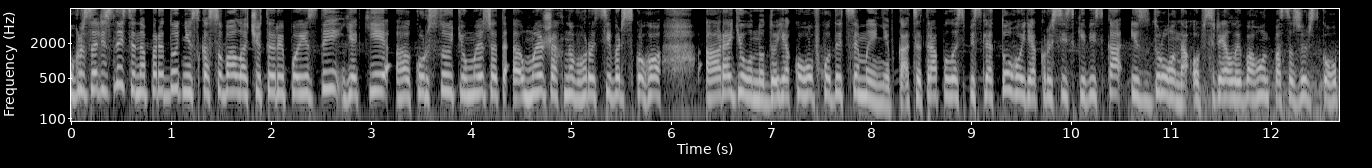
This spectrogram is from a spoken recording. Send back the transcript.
Укрзалізниця напередодні скасувала чотири поїзди, які е, курсують у межах, у межах Новгород-Сіверського е, району, до якого входить Семенівка. Це трапилось після того, як російські війська із дрона обстріляли вагон пасажирського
